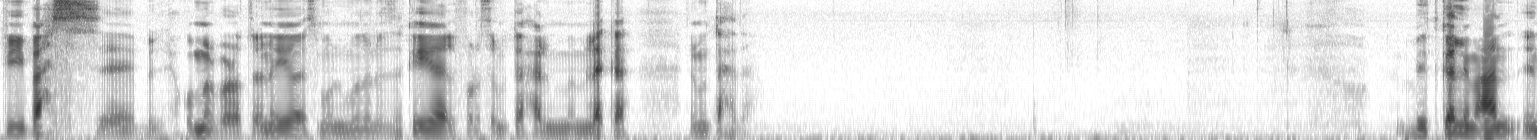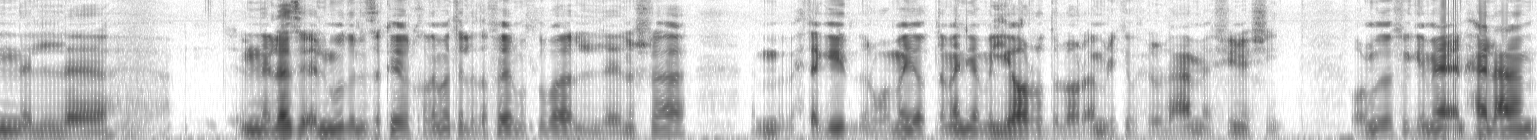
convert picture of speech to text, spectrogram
في بحث بالحكومة البريطانية اسمه المدن الذكية الفرص المتاحة للمملكة المتحدة. بيتكلم عن إن إن لازم المدن الذكية والخدمات الاضافيه المطلوبة لنشرها محتاجين 408 مليار دولار أمريكي بحلول عام 2020 والمدن في جميع أنحاء العالم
